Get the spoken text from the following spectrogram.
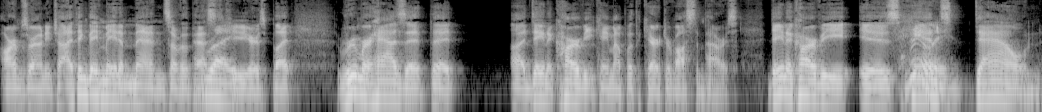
arms around each other. I think they've made amends over the past Right. few years, but rumor has it that uh, Dana Carvey came up with the character of Austin Powers. Dana Carvey is hands Really? down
